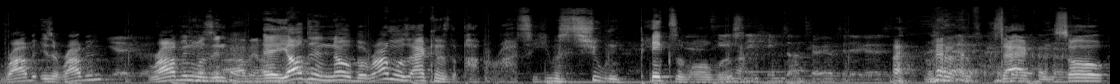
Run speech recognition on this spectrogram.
Robin, is it Robin? Yeah, exactly. Robin was in. Robin. Hey, y'all didn't know, but Robin was acting as the paparazzi. He was shooting pics of all of us. THD came to Ontario today, guys. exactly. So,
